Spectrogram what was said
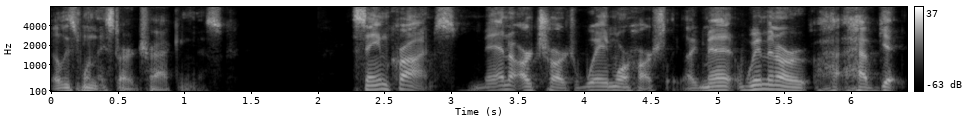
at least when they started tracking this. Same crimes. Men are charged way more harshly. Like men women are have get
